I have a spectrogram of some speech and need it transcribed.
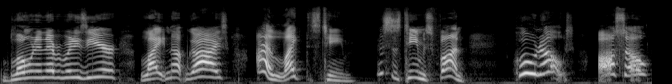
blowing in everybody's ear, lighting up guys. I like this team. This is, team is fun. Who knows? Also,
